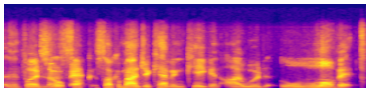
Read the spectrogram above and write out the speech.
in the words so of soccer, soccer manager Kevin Keegan, I would love it,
